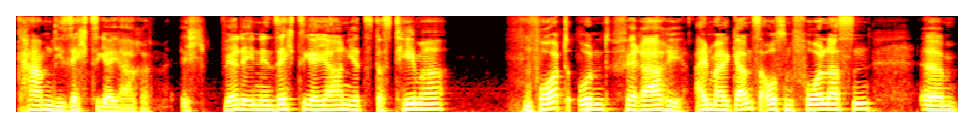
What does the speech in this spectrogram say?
kamen die 60er Jahre. Ich werde in den 60er Jahren jetzt das Thema Ford und Ferrari einmal ganz außen vor lassen. Ähm,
